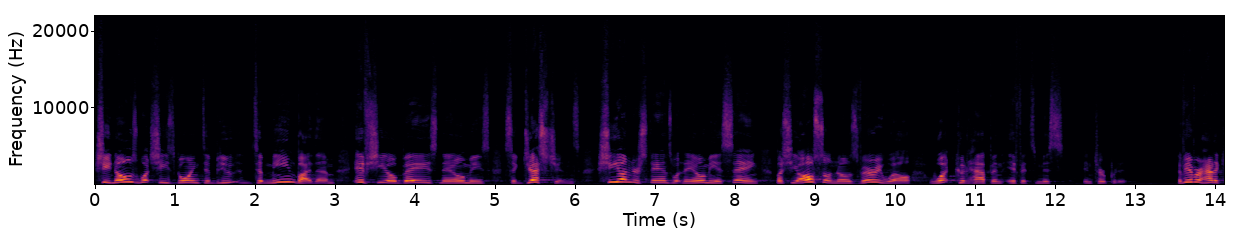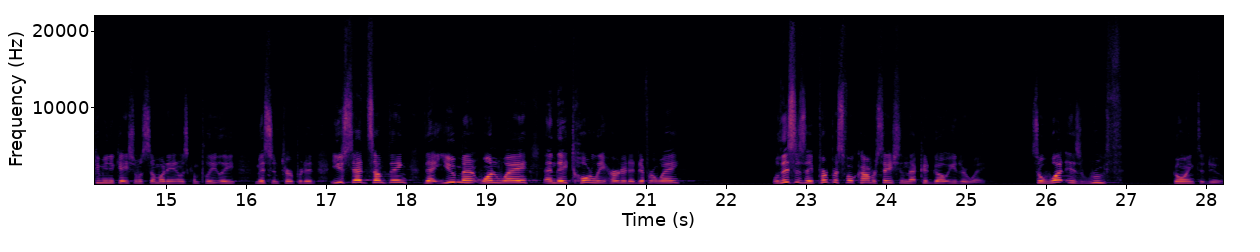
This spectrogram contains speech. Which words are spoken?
She knows what she's going to, be, to mean by them if she obeys Naomi's suggestions. She understands what Naomi is saying, but she also knows very well what could happen if it's misinterpreted. Have you ever had a communication with somebody and it was completely misinterpreted? You said something that you meant one way and they totally heard it a different way? Well, this is a purposeful conversation that could go either way. So, what is Ruth going to do?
